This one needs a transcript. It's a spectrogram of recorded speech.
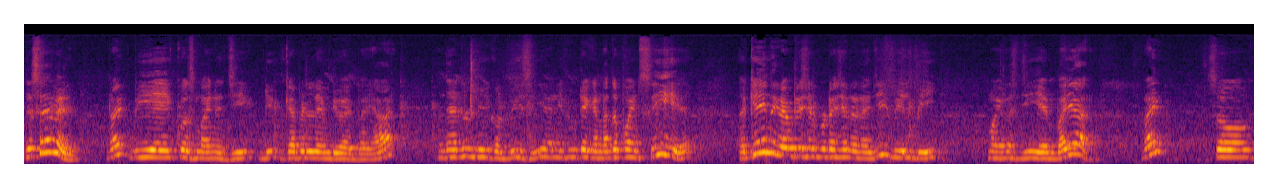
the same value, right? VA equals minus G capital M divided by R, and that will be equal to VC. And if you take another point C here, again the gravitational potential energy will be minus gm by r right? So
